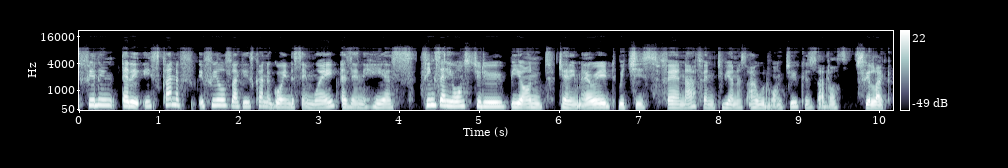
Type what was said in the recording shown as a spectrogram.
feeling that it is kind of it feels like it's kind of going the same way, as in he has things that he wants to do beyond getting married, which is fair enough. And to be honest, I would want to because I don't feel like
